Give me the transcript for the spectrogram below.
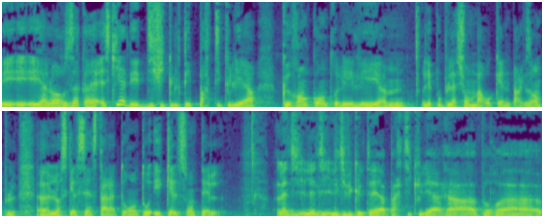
Et, et, et alors, Zakaria, est-ce qu'il y a des difficultés particulières que rencontrent les, les, euh, les populations marocaines, par exemple, euh, lorsqu'elles s'installent à Toronto et quelles sont-elles? La, les, les, difficultés particulières euh, pour euh,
